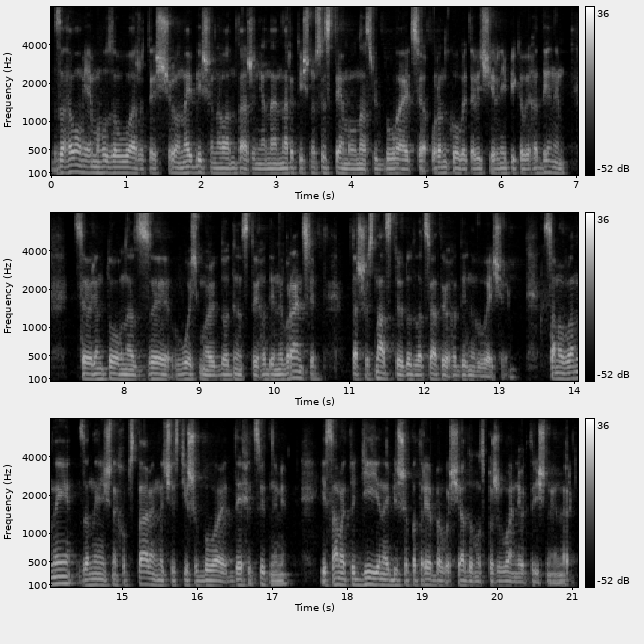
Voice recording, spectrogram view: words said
Загалом я можу зауважити, що найбільше навантаження на енергетичну систему у нас відбувається у ранкові та вечірні пікові години. Це орієнтовно з 8 до 11 години вранці та з 16 до 20 години ввечері. Саме вони за нинішніх обставин найчастіше бувають дефіцитними, і саме тоді є найбільша потреба в ощадному споживанні електричної енергії.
